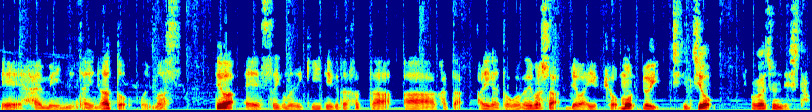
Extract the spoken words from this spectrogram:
えー、早めに寝たいなと思います。では、えー、最後まで聞いてくださったあ方、ありがとうございました。では、今日も良い一日を。小川淳でした。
